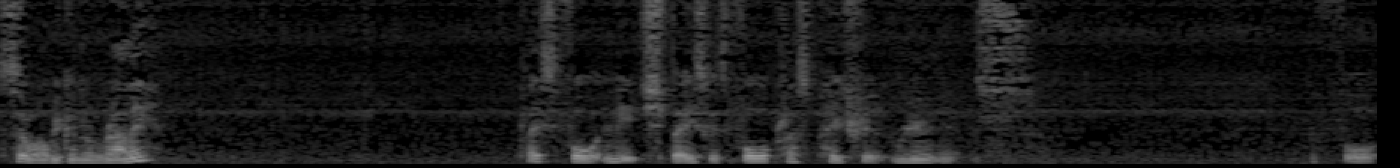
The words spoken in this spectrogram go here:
so are we going to rally? Place four in each space with four plus Patriot units. Fort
